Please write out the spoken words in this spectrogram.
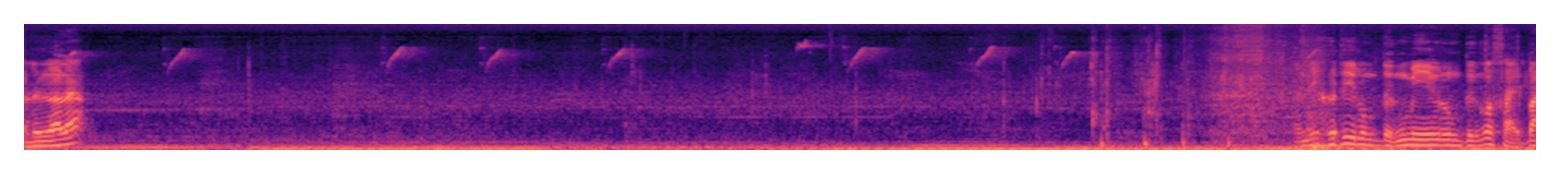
เหลือแล้วอันนี้คือที่ลุงตึงมีลุงตึงก็ใส่ไป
